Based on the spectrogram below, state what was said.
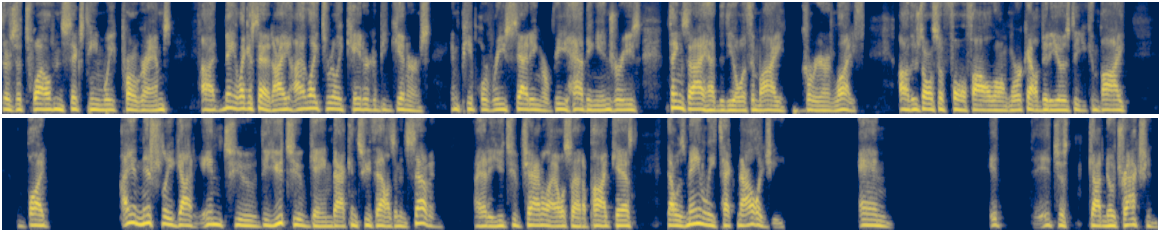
There's a 12 and 16 week programs uh, like I said, I, I like to really cater to beginners and people resetting or rehabbing injuries, things that I had to deal with in my career and life. Uh, there's also full follow along workout videos that you can buy. But I initially got into the YouTube game back in 2007. I had a YouTube channel. I also had a podcast that was mainly technology and it, it just got no traction.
